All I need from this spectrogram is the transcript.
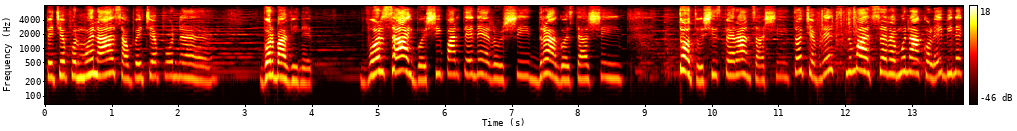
pe ce pun mâna sau pe ce pun... Uh, vorba vine. Vor să aibă și partenerul, și dragostea, și totul, și speranța, și tot ce vreți, numai să rămână acolo. Ei bine,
